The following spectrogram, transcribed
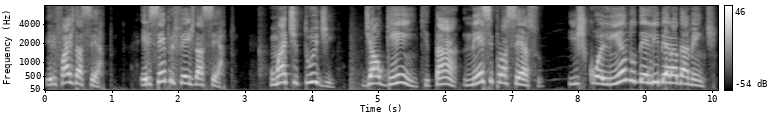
Ele faz dar certo. Ele sempre fez dar certo. Uma atitude de alguém que está nesse processo escolhendo deliberadamente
